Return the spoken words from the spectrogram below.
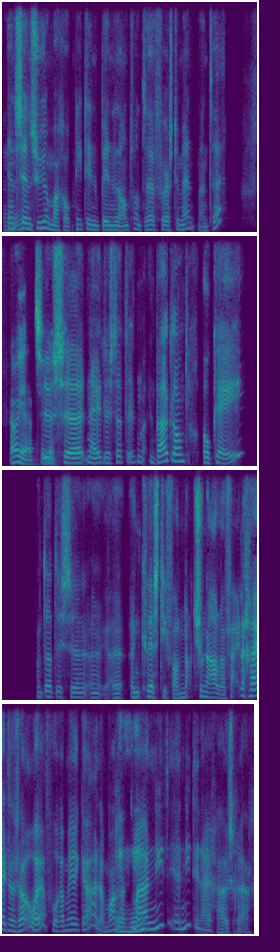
En mhm. censuur mag ook niet in het binnenland, want First Amendment, hè? Oh ja, tuurlijk. Dus nee, dus dat in het buitenland oké. Want dat is een, een, een kwestie van nationale veiligheid en zo, hè, voor Amerika. Dan mag het, Mhm. maar niet, eh, niet in eigen huis graag.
